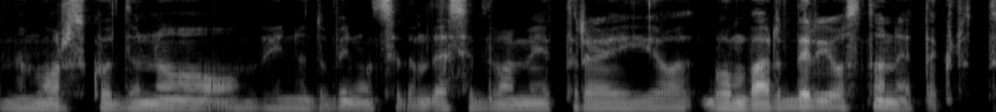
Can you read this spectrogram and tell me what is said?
na morsko dno ovaj, na dubinu od 72 metra i bombarder je ostao netaknut.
